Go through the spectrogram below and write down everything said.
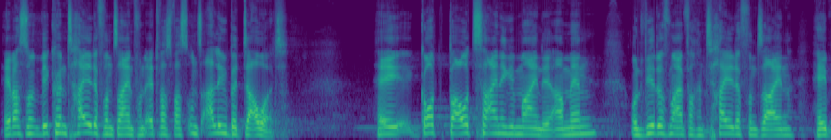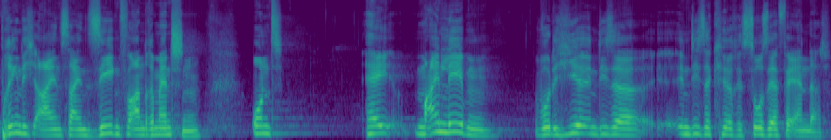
Hey, was, wir können Teil davon sein, von etwas, was uns alle überdauert. Hey, Gott baut seine Gemeinde. Amen. Und wir dürfen einfach ein Teil davon sein. Hey, bring dich ein, sein Segen für andere Menschen. Und hey, mein Leben wurde hier in dieser, in dieser Kirche so sehr verändert.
